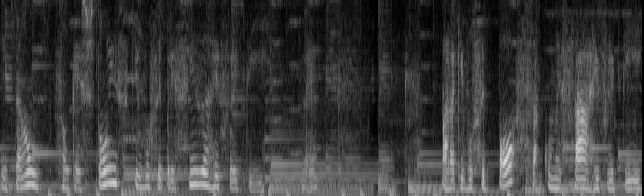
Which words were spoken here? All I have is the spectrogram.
Então, são questões que você precisa refletir, né? Para que você possa começar a refletir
